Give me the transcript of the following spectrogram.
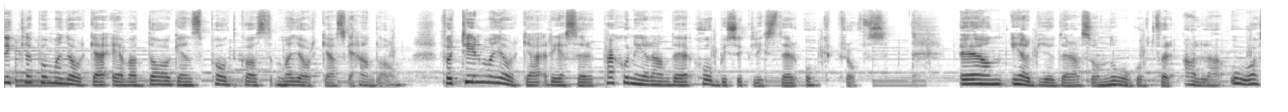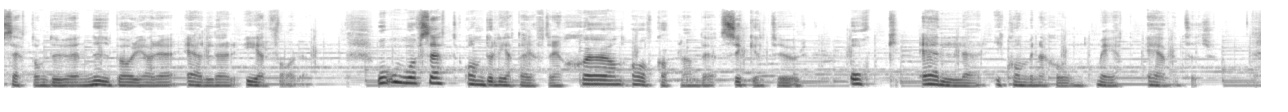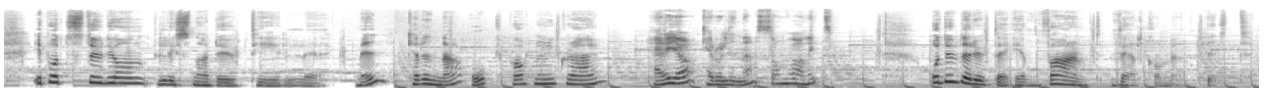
Cykla på Mallorca är vad dagens podcast Mallorca ska handla om. För till Mallorca reser passionerande hobbycyklister och proffs. Ön erbjuder alltså något för alla oavsett om du är nybörjare eller erfaren. Och oavsett om du letar efter en skön avkopplande cykeltur och eller i kombination med ett äventyr. I poddstudion lyssnar du till eh, mig, Karina och partner in crime. Här är jag, Carolina, som vanligt. Och du där ute är varmt välkommen hit.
